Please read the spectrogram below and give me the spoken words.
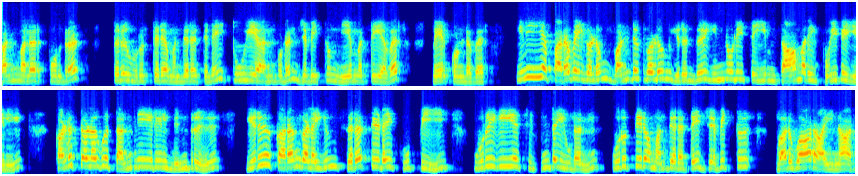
கண்மலர் போன்ற திரு உருத்திர மந்திரத்தினை தூய அன்புடன் ஜபிக்கும் நியமத்தை அவர் மேற்கொண்டவர். இனிய பறவைகளும் வண்டுகளும் இருந்து இன்னொடி செய்யும் தாமரை பொய்கையில் கழுத்தளவு தண்ணீரில் நின்று இரு கரங்களையும் சிரத்திடை கூப்பி உருகிய சிந்தையுடன் உருத்திர மந்திரத்தை ஜெபித்து வருவார் ஆயினார்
